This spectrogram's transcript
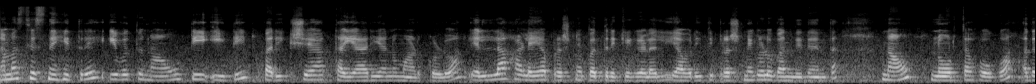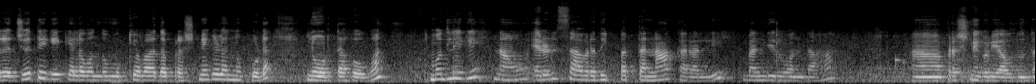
ನಮಸ್ತೆ ಸ್ನೇಹಿತರೆ, ಇವತ್ತು ನಾವು ಟಿ ಇ ಟಿ ಪರೀಕ್ಷೆಯ ತಯಾರಿಯನ್ನು ಮಾಡಿಕೊಳ್ಳುವ ಎಲ್ಲ ಹಳೆಯ ಪ್ರಶ್ನೆ ಪತ್ರಿಕೆಗಳಲ್ಲಿ ಯಾವ ರೀತಿ ಪ್ರಶ್ನೆಗಳು ಬಂದಿದೆ ಅಂತ ನಾವು ನೋಡ್ತಾ ಹೋಗುವ. ಅದರ ಜೊತೆಗೆ ಕೆಲವೊಂದು ಮುಖ್ಯವಾದ ಪ್ರಶ್ನೆಗಳನ್ನು ಕೂಡ ನೋಡ್ತಾ ಹೋಗುವ. ಮೊದಲಿಗೆ ನಾವು ಎರಡು ಸಾವಿರದ ಇಪ್ಪತ್ತ ನಾಲ್ಕರಲ್ಲಿ ಬಂದಿರುವಂತಹ ಪ್ರಶ್ನೆಗಳು ಯಾವುದು ಅಂತ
